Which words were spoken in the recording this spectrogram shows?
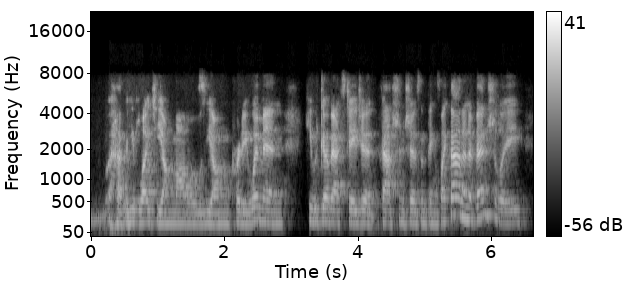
he liked young models, young pretty women. He would go backstage at fashion shows and things like that, and eventually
